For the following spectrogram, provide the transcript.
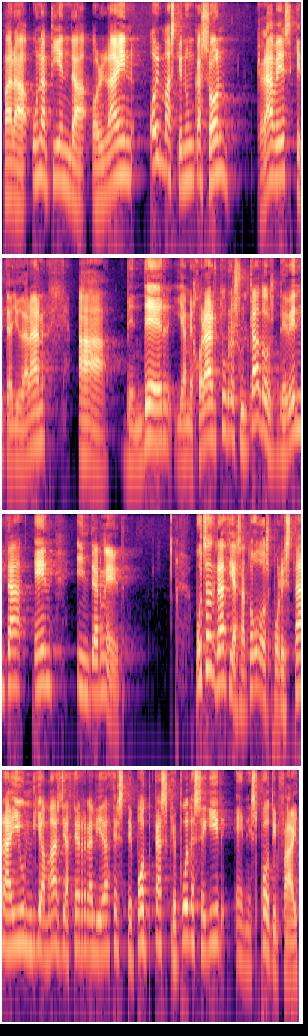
para una tienda online hoy más que nunca son claves que te ayudarán a vender y a mejorar tus resultados de venta en Internet. Muchas gracias a todos por estar ahí un día más y hacer realidad este podcast que puedes seguir en Spotify.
